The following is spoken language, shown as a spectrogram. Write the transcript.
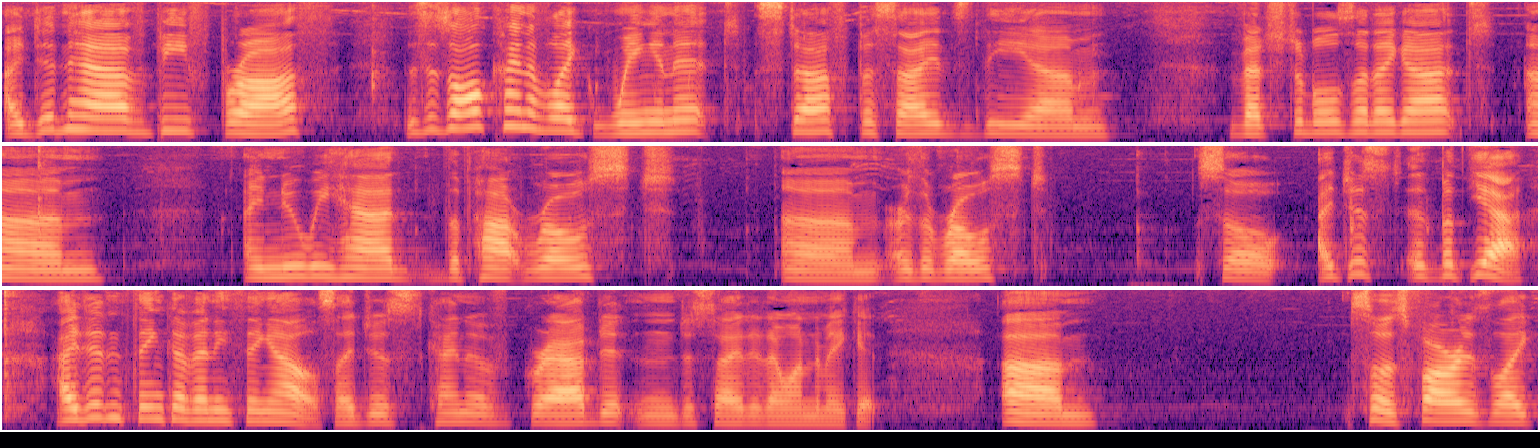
I didn't have beef broth. This is all kind of like winging it stuff besides the um, vegetables that I got. Um, I knew we had the pot roast, um, or the roast. So I just, but yeah, I didn't think of anything else. I just kind of grabbed it and decided I wanted to make it. Um, so as far as like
